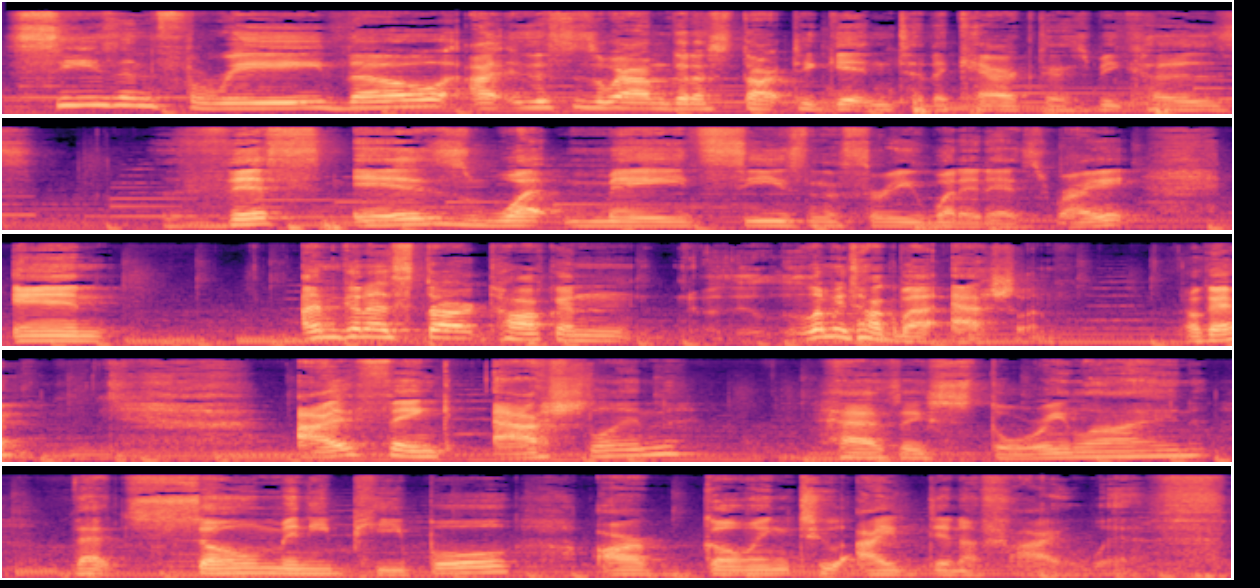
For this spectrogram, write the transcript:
Season three, though, I, this is where I'm gonna start to get into the characters because this is what made season three what it is, right? And I'm gonna start talking. Let me talk about Ashlyn, okay? I think Ashlyn has a storyline that so many people are going to identify with.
